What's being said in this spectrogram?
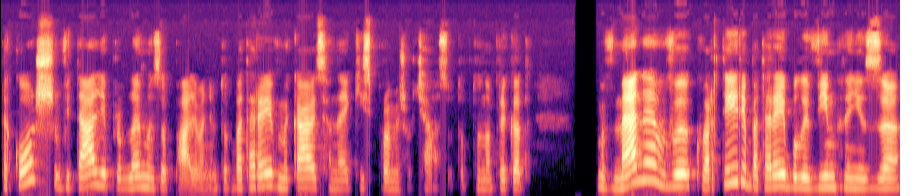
Також в Італії проблеми з опалюванням, тобто батареї вмикаються на якийсь проміжок часу. Тобто, наприклад, в мене в квартирі батареї були ввімкнені з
